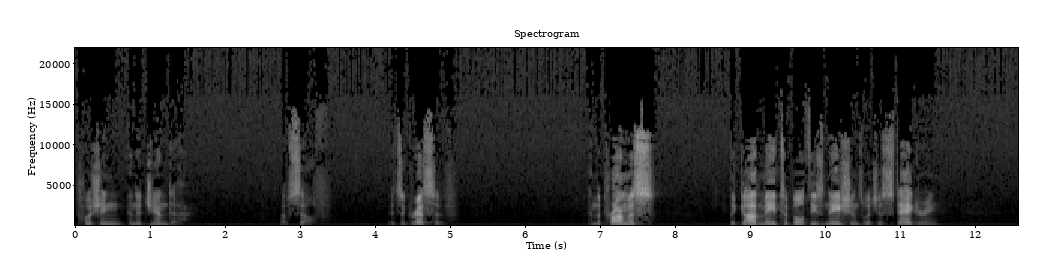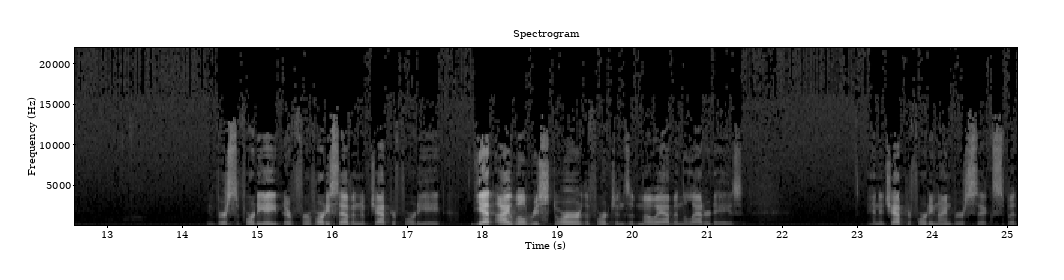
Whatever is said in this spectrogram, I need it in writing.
pushing an agenda of self. It's aggressive. And the promise that God made to both these nations, which is staggering, in verse 48 or 47 of chapter 48, yet I will restore the fortunes of Moab in the latter days. And in chapter 49, verse 6, but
